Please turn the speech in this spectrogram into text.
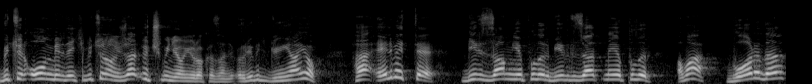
Bütün 11'deki bütün oyuncular 3 milyon euro kazanacak. Öyle bir dünya yok. Ha elbette bir zam yapılır, bir düzeltme yapılır. Ama bu arada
